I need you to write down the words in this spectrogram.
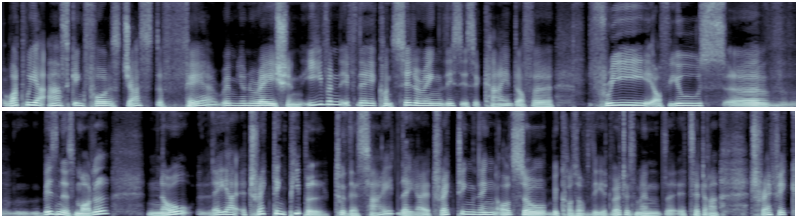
What we are asking for is just a fair remuneration, even if they're considering this is a kind of a free of use uh, business model no, they are attracting people to their site. They are attracting them also because of the advertisement, etc., traffic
